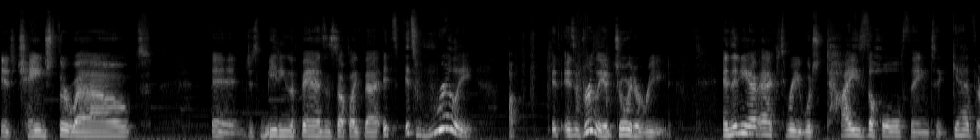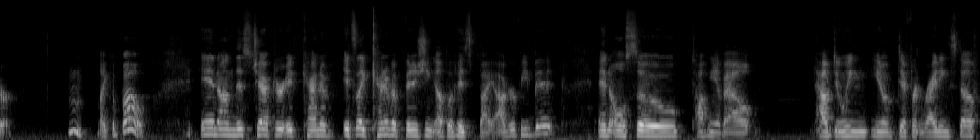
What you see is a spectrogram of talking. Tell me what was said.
is changed throughout and just meeting the fans and stuff like that. It's it's really a, it, it's really a joy to read. And then you have act 3 which ties the whole thing together hmm, like a bow. And on this chapter it kind of it's like kind of a finishing up of his biography bit and also talking about how doing you know different writing stuff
